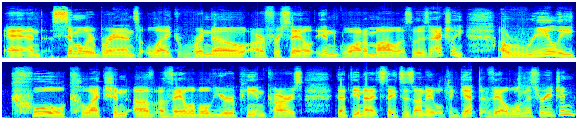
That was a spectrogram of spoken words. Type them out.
and similar brands like Renault are for sale in Guatemala. So there's actually a really cool cool collection of available European cars that the United States is unable to get available in this region,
